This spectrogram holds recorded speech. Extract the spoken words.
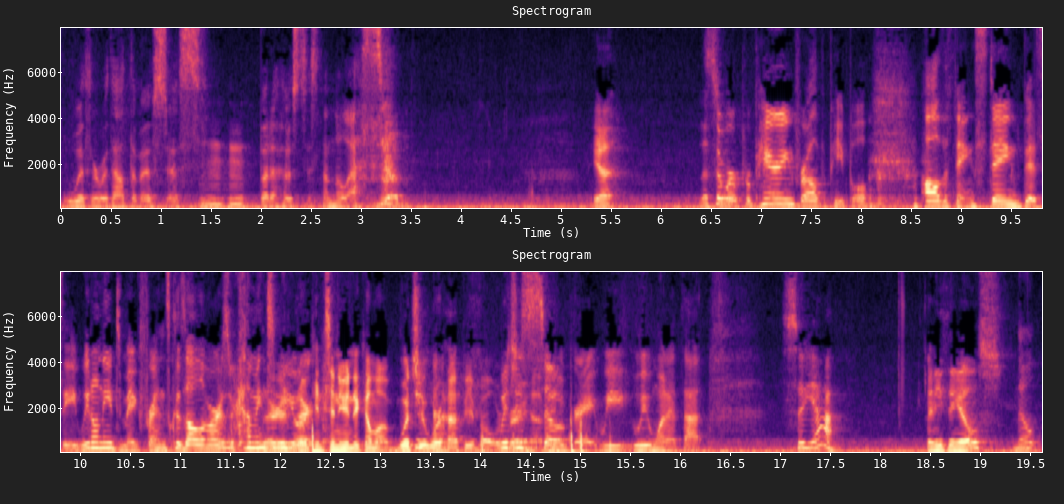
with or without the mostess, Mm-hmm. but a hostess nonetheless. Yep. Yeah. That's So we're preparing for all the people, all the things, staying busy. We don't need to make friends because all of ours are coming to they're, New they're continuing to come up, which Yeah. we're happy about. We're which is happy. so great. We we wanted that. So yeah, Anything else? nope.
